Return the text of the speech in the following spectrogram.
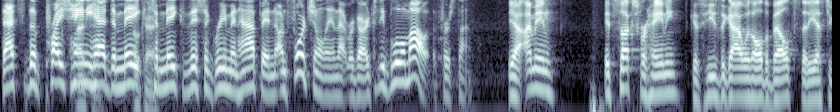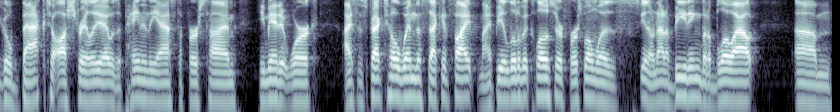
That's the price Haney had to make Okay. to make this agreement happen. Unfortunately, in that regard, because he blew him out the first time. Yeah, I mean, it sucks for Haney because he's the guy with all the belts that he has to go back to Australia. It was a pain in the ass the first time. He made it work. I suspect he'll win the second fight. Might be a little bit closer. First one was, you know, not a beating, but a blowout. Um,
